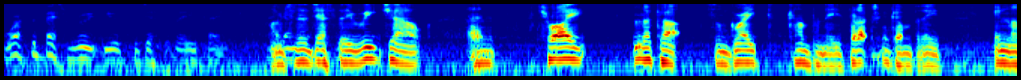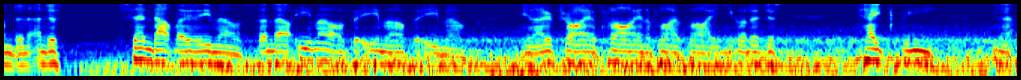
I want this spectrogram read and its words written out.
What's the best route you would suggest that they take? I would suggest they reach out and try look up some great companies, production companies in London, and just send out those emails. Send out email after email after email. You know, try apply and apply, apply. You got to just take the, you know,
